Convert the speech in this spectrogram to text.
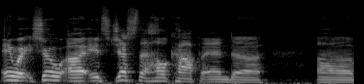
Anyway, so uh, it's just the Hell Cop and uh, uh,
